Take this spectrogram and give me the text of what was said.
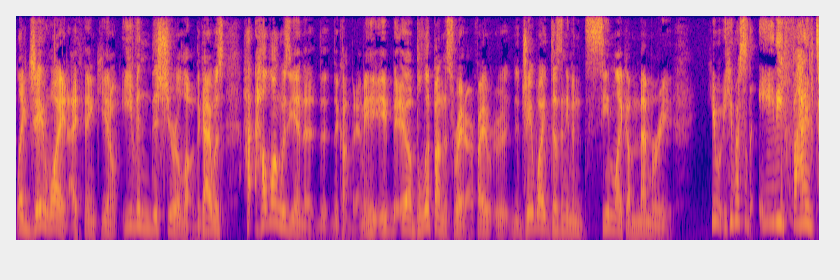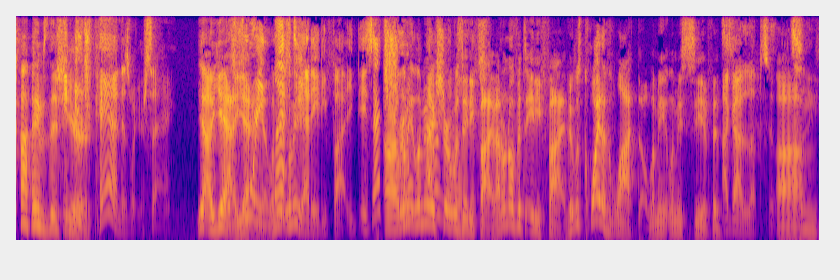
like Jay White, I think you know even this year alone, the guy was how, how long was he in the, the, the company? I mean, he, a blip on this radar. If I Jay White doesn't even seem like a memory. He he wrestled 85 times this in year. New Japan is what you're saying. Yeah, yeah, Before yeah. he yeah. left, me, me, he had 85. Is that true? Uh, let me let me make sure it was 85. I don't know if it's 85. It was quite a lot though. Let me let me see if it's. I got it up too. Um,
